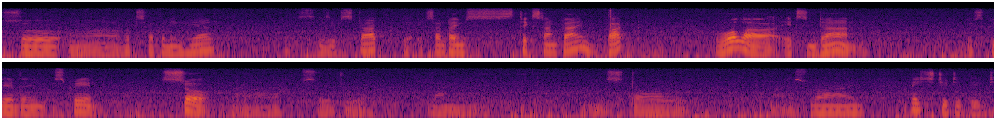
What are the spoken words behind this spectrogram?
So uh, what's happening here? Is it stuck? Yeah, it sometimes takes some time but voila it's done. Let's clear the screen so uh, sudo yum install minus y httpd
